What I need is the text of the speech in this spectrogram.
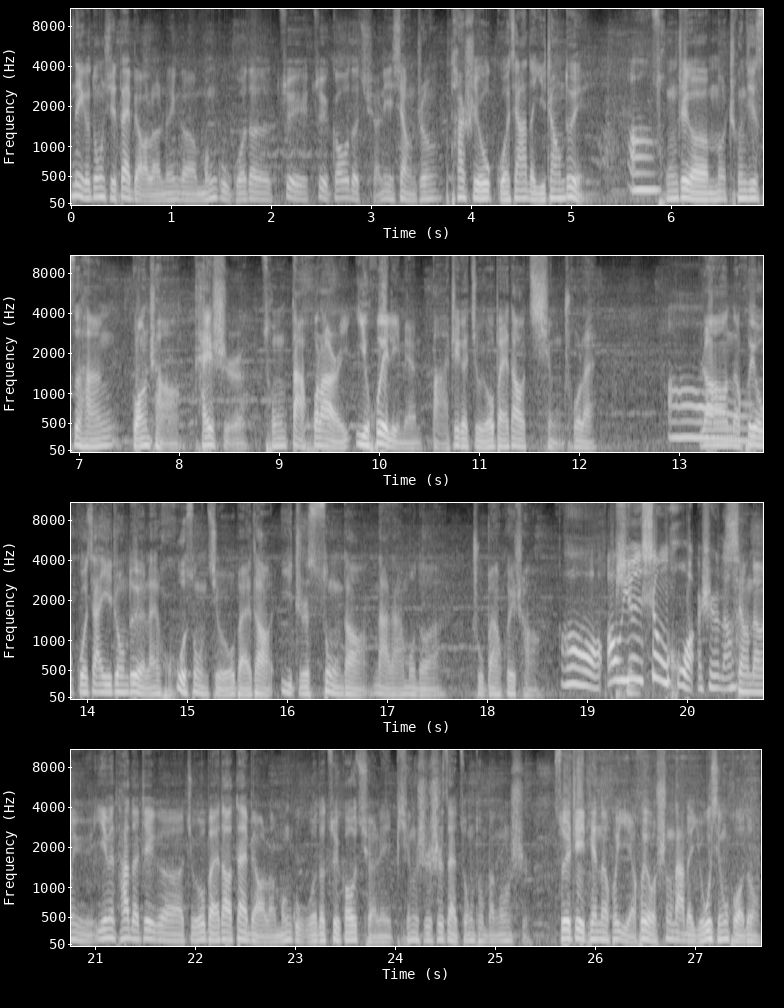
那个东西代表了那个蒙古国的最最高的权力象征，它是由国家的仪仗队，从这个成吉思汗广场开始，从大呼拉尔议会里面把这个九游白道请出来，哦，然后呢会有国家仪仗队来护送九游白道，一直送到那达慕的主办会场。哦，奥运圣火似的，相当于，因为他的这个九游白道代表了蒙古国的最高权力，平时是在总统办公室，所以这天呢会也会有盛大的游行活动，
